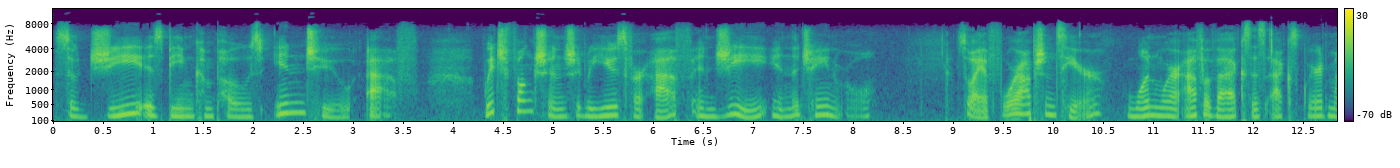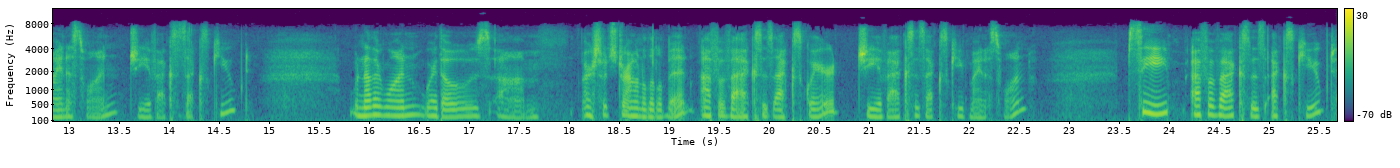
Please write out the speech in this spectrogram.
So g is being composed into f. Which function should we use for f and g in the chain rule? So I have four options here. One where f of x is x squared minus 1, g of x is x cubed. Another one where those um, are switched around a little bit. f of x is x squared, g of x is x cubed minus 1. C, f of x is x cubed,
